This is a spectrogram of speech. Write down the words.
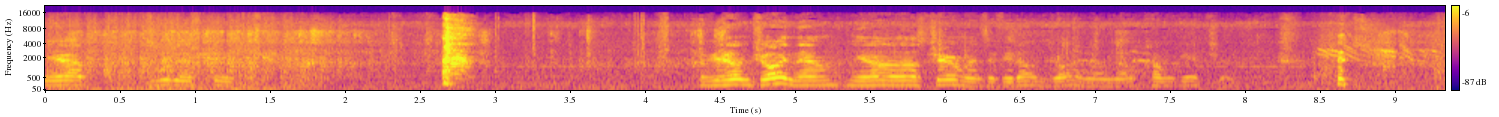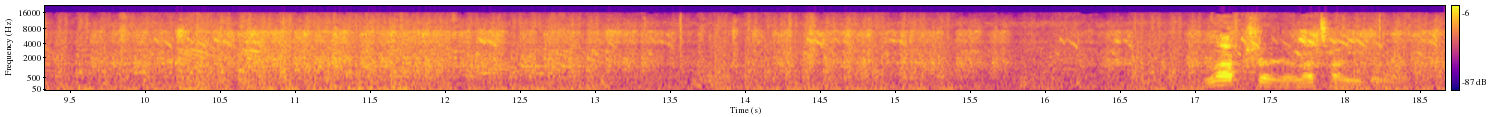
Yep, you this people. if you don't join them, you know those Germans, if you don't join them, they'll come get you. Left trigger, that's how you do it.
